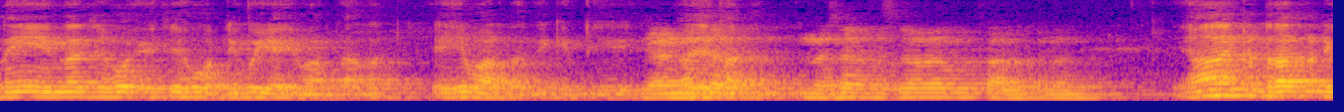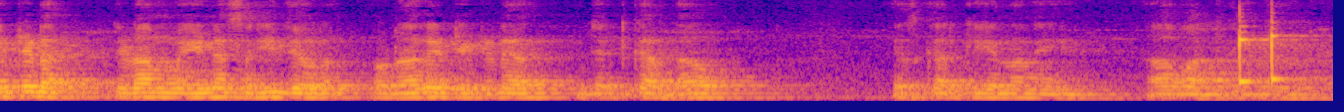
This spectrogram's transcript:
ਨਹੀਂ ਇਹਨਾਂ 'ਚ ਹੋ ਇੱਥੇ ਹੋਰ ਨਹੀਂ ਕੋਈ ਆਈ ਵਾਰਦਾਤ। ਇਹੀ ਵਾਰਦਾਤ ਹੀ ਕੀਤੀ ਗਈ ਅਜੇ ਨਸ਼ਾ ਤੱਕ। ਨਸ਼ਾ ਫਸਲਾਂ ਦਾ ਕੋਈ ਤਾਲੁਕ ਨਾ? ਹਾਂ ਇੱਕ ਡਰਗ ਐਡਿਕਟਡ ਆ ਜਿਹੜਾ ਮੇਨ ਹੈ ਸਰੀ ਦਿਓਲ ਉਹ ਡਰਗ ਐਡਿਕਟਡ ਆ ਇੰਜੈਕਟ ਕਰਦਾ ਉਹ। ਇਸ ਕਰਕੇ ਇਹਨਾਂ ਨੇ ਆਹ ਵਾਰਦਾਤ ਕੀਤੀ।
